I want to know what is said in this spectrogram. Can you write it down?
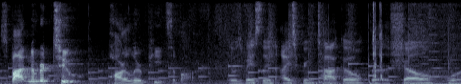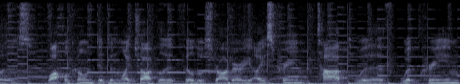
Spot number two, Parlor Pizza Bar. It was basically an ice cream taco. The shell was waffle cone dipped in white chocolate, filled with strawberry ice cream, topped with whipped cream,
